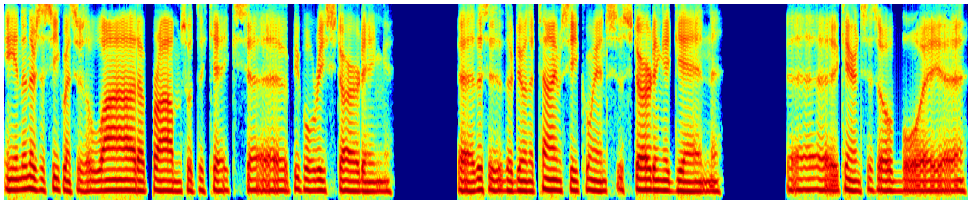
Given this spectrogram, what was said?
and then there's a sequence. There's a lot of problems with the cakes. Uh, people restarting. Uh, this is, they're doing the time sequence, starting again. Uh, Karen says, oh boy,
